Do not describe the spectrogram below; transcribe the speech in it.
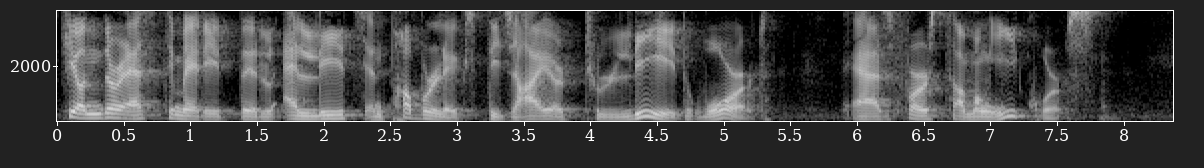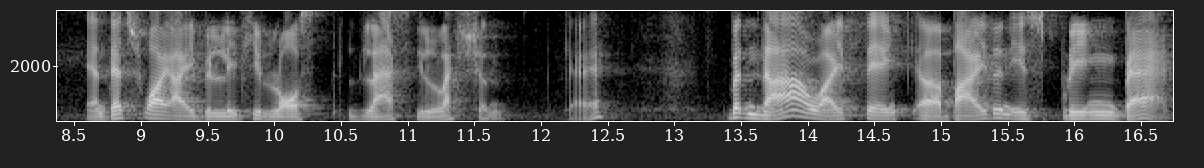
he underestimated the elites and public's desire to lead the world as first among equals. And that's why I believe he lost last election. Okay? But now I think uh, Biden is bringing back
